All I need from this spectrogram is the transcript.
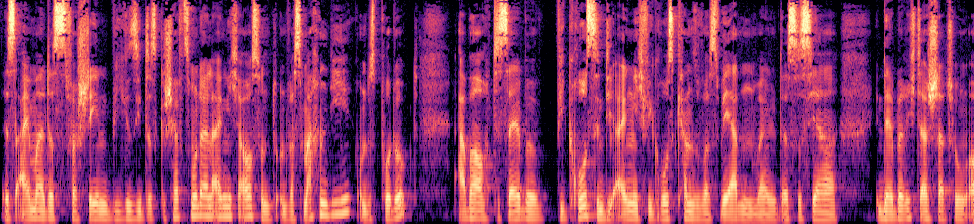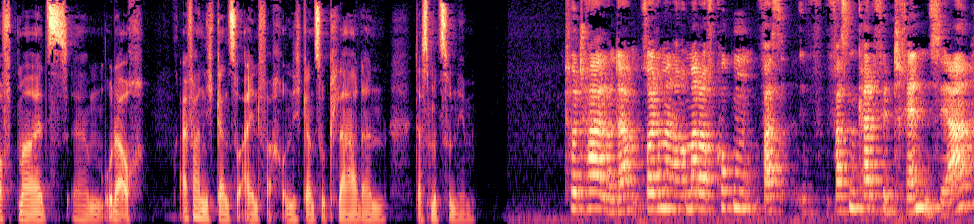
ist einmal das Verstehen, wie sieht das Geschäftsmodell eigentlich aus und, und was machen die und das Produkt, aber auch dasselbe, wie groß sind die eigentlich, wie groß kann sowas werden, weil das ist ja in der Berichterstattung oftmals ähm, oder auch einfach nicht ganz so einfach und nicht ganz so klar, dann das mitzunehmen. Total. Und da sollte man auch immer drauf gucken, was, was sind gerade für Trends, ja?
